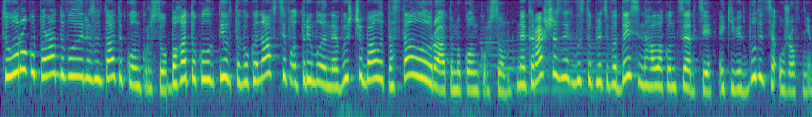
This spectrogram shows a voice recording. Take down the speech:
Цього року порадували результати конкурсу. Багато колектив та виконавців отримали найвищі бали та стали лауреатами конкурсу. Найкраще з них виступлять в Одесі на гала-концерті, який відбудеться у жовтні.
